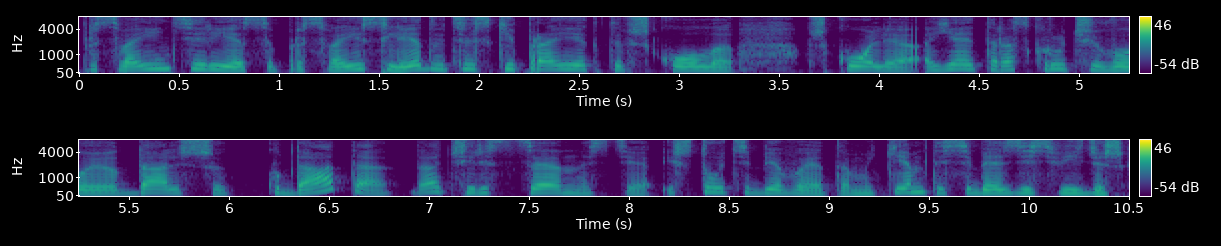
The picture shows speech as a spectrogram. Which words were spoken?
про свои интересы, про свои исследовательские проекты в школе, в школе, а я это раскручиваю дальше куда-то, да, через ценности, и что тебе в этом, и кем ты себя здесь видишь.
